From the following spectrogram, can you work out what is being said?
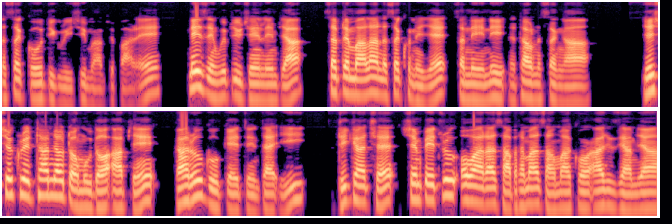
29ဒီဂရီရှိမှာဖြစ်ပါတယ်။ နေ့စဉ်ဝိပြုခြင်းလင်းပြစက်တင်ဘာလ29ရက်စနေနေ့2025ယေရှုခရစ်ထမြောက်တော်မူသောအဖြစ်ငါတို့ကိုကယ်တင်တတ်၏အဓိကချက် ရှင်ပေတရုဩဝါဒစာပထမဆောင်မှခွန်အားယူစရာများ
